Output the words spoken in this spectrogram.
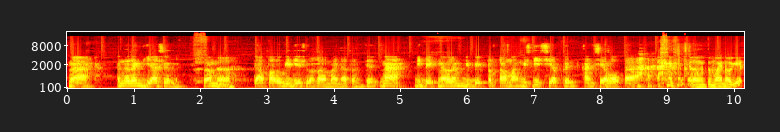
Nah, kan orang Dias kan. Orang Ah. gak apa oke dia bakal main atau tidak. Nah, di backnya orang di back pertama nggak disiapkan Cancelo. Ah. Lamun teu main oge.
